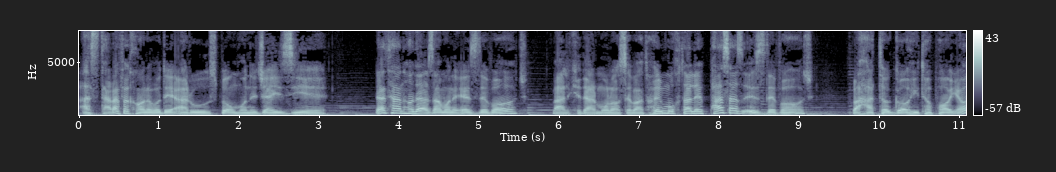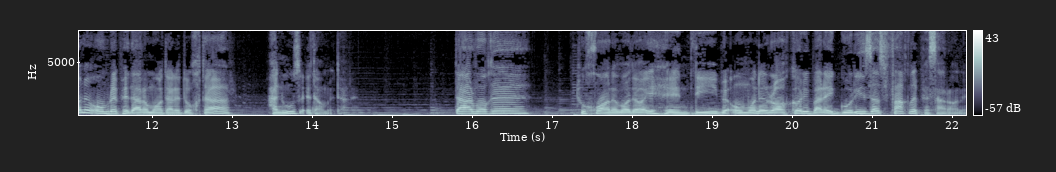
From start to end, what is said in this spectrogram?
از طرف خانواده عروس به عنوان جایزیه نه تنها در زمان ازدواج بلکه در مناسبت های مختلف پس از ازدواج و حتی گاهی تا پایان عمر پدر و مادر دختر هنوز ادامه داره. در واقع تو خانواده های هندی به عنوان راهکاری برای گریز از فقر پسرانه.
